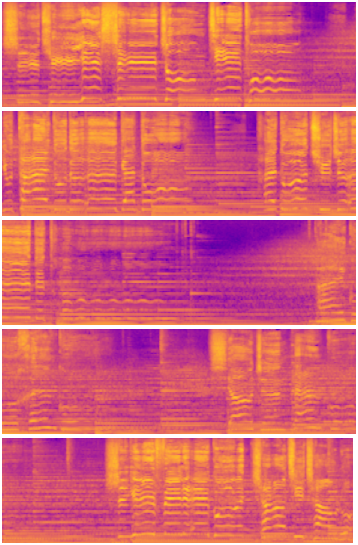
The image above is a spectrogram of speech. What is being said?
失去也是种解脱，有太多的感动，太多曲折过恨过。笑着难过，是与非掠过，潮起潮落，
